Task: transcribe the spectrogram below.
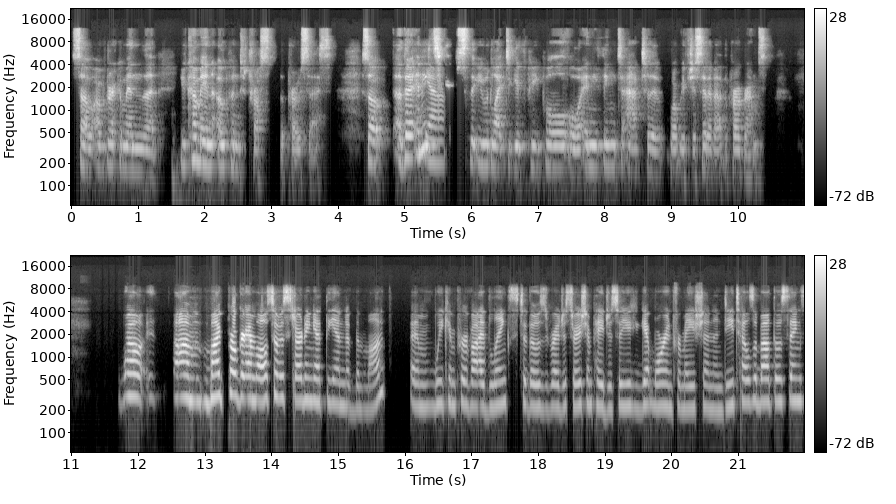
So I would recommend that you come in open to trust the process. So, are there any yeah. tips that you would like to give people or anything to add to what we've just said about the programs? Well, um, my program also is starting at the end of the month, and we can provide links to those registration pages so you can get more information and details about those things.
